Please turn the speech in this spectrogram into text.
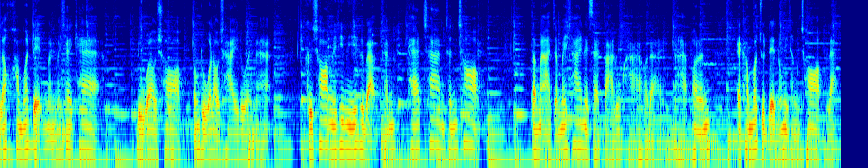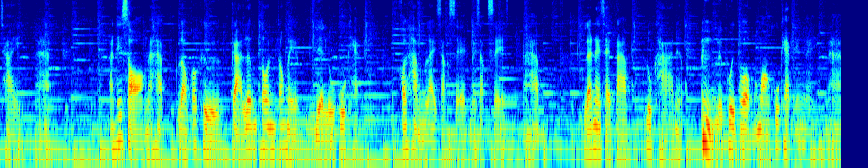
แล้วคำว่าเด่นมันไม่ใช่แค่ ดูว่าเราชอบ ต้องดูว่าเราใช่ด้วยนะฮะคือชอบในที่นี้คือแบบฉัน passion ฉันชอบ แต่มันอาจจะไม่ใช่ในสายตาลูกค้าก็ได้นะฮะเพราะฉะนั้นไอ้คำว่าจุดเด่นต้องมีทั้งชอบและใช่นะฮะ อันที่สองนะครับเราก็คือการเริ่มต้นต้องไปเรียนรู้คู่แข่งเขาทำอะไร success ไม่ success นะครับและในสายตาลูกค้าเนี่ยหรือผู้บริโภคมองคู่แข่งยังไงนะฮะ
